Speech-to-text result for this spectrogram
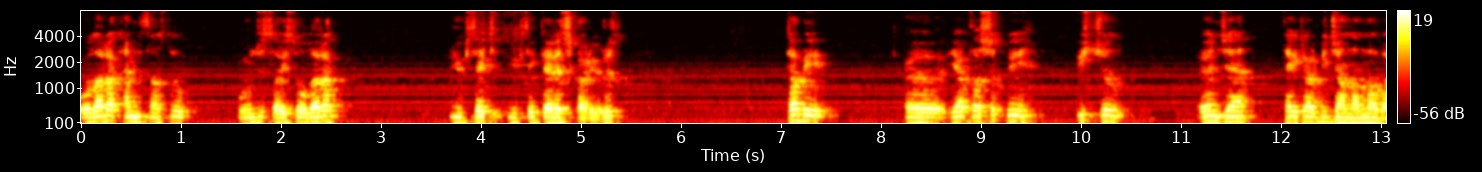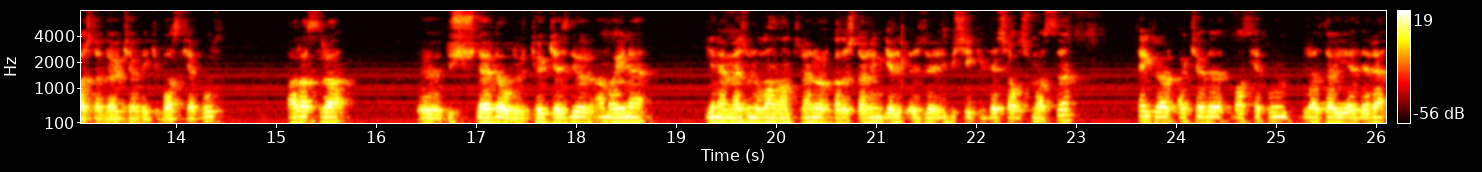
olarak hem lisanslı oyuncu sayısı olarak yüksek yükseklere çıkarıyoruz. Tabii e, yaklaşık bir 3 yıl önce tekrar bir canlanmaya başladı Hakkari'deki basketbol. Ara sıra e, düşüşlerde oluyor, tökezliyor ama yine yine mezun olan antrenör arkadaşların gelip özverili bir şekilde çalışması tekrar Hakkari'de basketbolun biraz daha iyi yerlere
